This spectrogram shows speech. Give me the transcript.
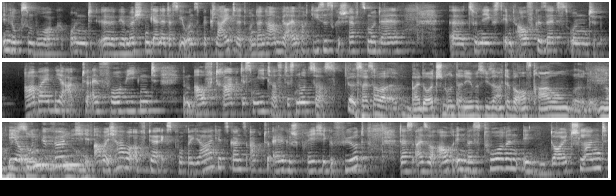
in Luxemburg und äh, wir möchten gerne, dass ihr uns begleitet. Und dann haben wir einfach dieses Geschäftsmodell äh, zunächst eben aufgesetzt und arbeiten ja aktuell vorwiegend im Auftrag des Mieters, des Nutzers. Das heißt aber, bei deutschen Unternehmen ist diese Art der Beauftragung äh, noch nicht Eher so ungewöhnlich, aber ich habe auf der Expo Real jetzt ganz aktuell Gespräche geführt, dass also auch Investoren in Deutschland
